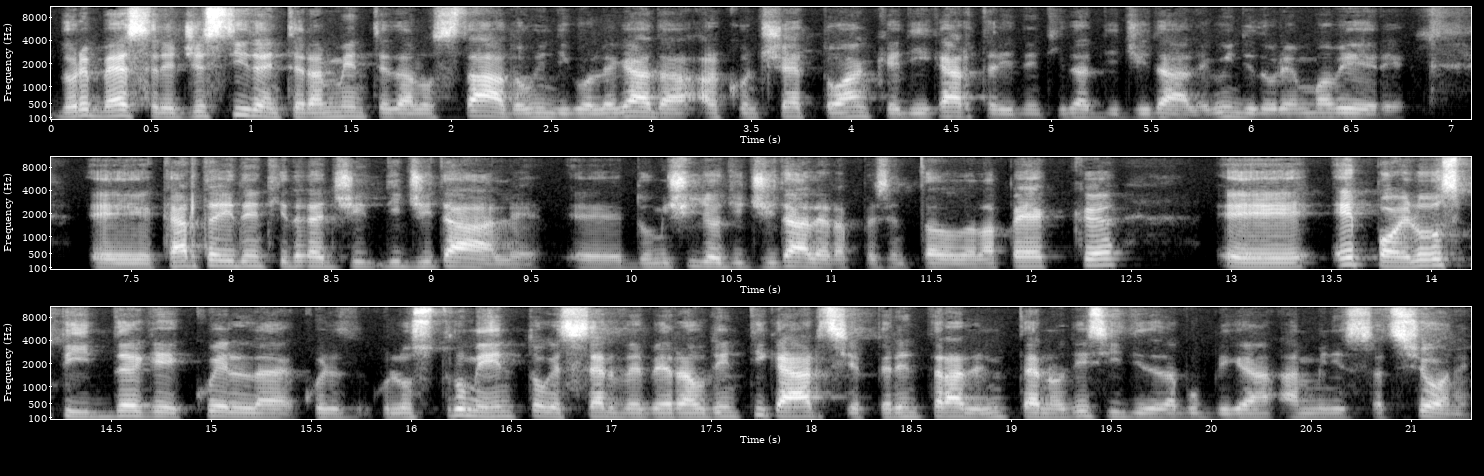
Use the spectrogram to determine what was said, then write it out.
dovrebbe essere gestita interamente dallo Stato, quindi collegata al concetto anche di carta di identità digitale. Quindi dovremmo avere eh, carta d'identità g- digitale, eh, domicilio digitale rappresentato dalla PEC eh, e poi lo SPID che è quel, quel, quello strumento che serve per autenticarsi e per entrare all'interno dei siti della pubblica amministrazione.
